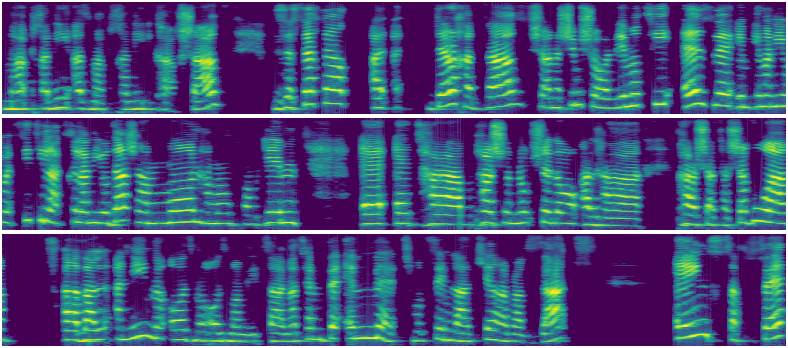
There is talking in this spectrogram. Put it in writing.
מהפכני אז מהפכני כעכשיו, זה ספר, דרך אגב, שאנשים שואלים אותי איזה, אם, אם אני רציתי להתחיל, אני יודעת שהמון המון קוראים אה, את הפרשנות שלו על פרשת השבוע, אבל אני מאוד מאוד ממליצה, אם אתם באמת רוצים להכיר הרב זץ, אין ספק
